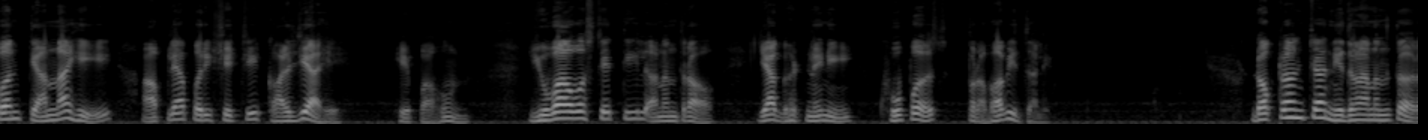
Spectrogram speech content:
पण त्यांनाही आपल्या परीक्षेची काळजी आहे. हे पाहून युवावस्थेतील अनंतराव या घटनेने खूपच प्रभावित झाले. डॉक्टरांच्या निधनानंतर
